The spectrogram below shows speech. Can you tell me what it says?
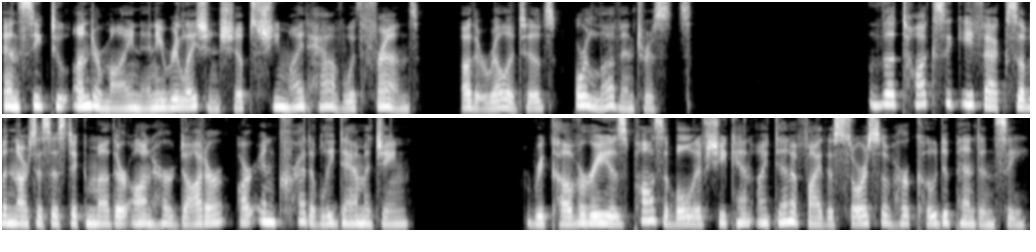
and seek to undermine any relationships she might have with friends, other relatives, or love interests. The toxic effects of a narcissistic mother on her daughter are incredibly damaging. Recovery is possible if she can identify the source of her codependency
